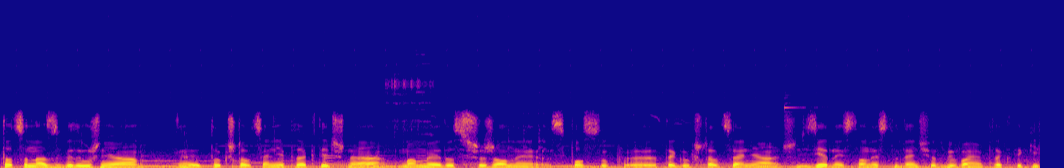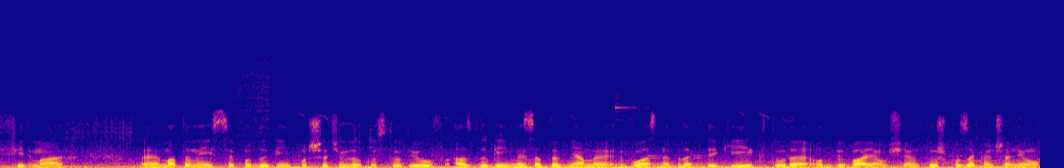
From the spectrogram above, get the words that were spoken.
To, co nas wyróżnia, e, to kształcenie praktyczne. Mamy rozszerzony sposób e, tego kształcenia, czyli z jednej strony studenci odbywają praktyki w firmach, ma to miejsce po drugim i po trzecim roku studiów, a z drugiej my zapewniamy własne praktyki, które odbywają się tuż po zakończeniu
